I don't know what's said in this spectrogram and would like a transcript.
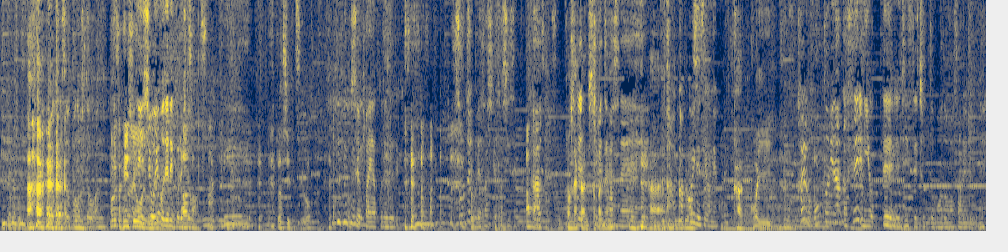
ピーカラトリあそうこの人あのこの人編集編集をにも出てくる人。あそう。ですね。らしいですよ。先輩役で出てくる。その時も優しい優しい先輩。ああ、こんな感じとかね。切れてますね。はい。かっこいいですよねこれ。かっこいい。彼は本当になんか性によって人生ちょっと惑わされるよね。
